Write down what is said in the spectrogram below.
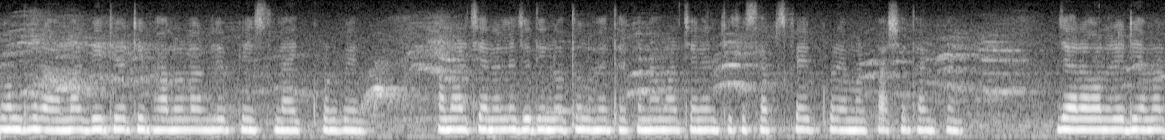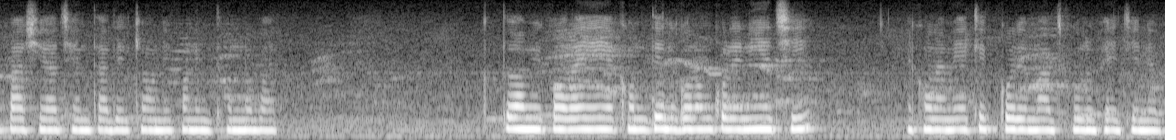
বন্ধুরা, আমার ভিডিওটি ভালো লাগলে প্লিজ লাইক করবেন। আমার চ্যানেলে যদি নতুন হয়ে থাকেন, আমার চ্যানেলটিকে সাবস্ক্রাইব করে আমার পাশে থাকবেন। যারা অলরেডি আমার পাশে আছেন, তাদেরকে অনেক অনেক ধন্যবাদ। তো আমি কড়াইয়ে এখন তেল গরম করে নিয়েছি। এখন আমি এক এক করে মাছগুলো ভেজে নেব।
